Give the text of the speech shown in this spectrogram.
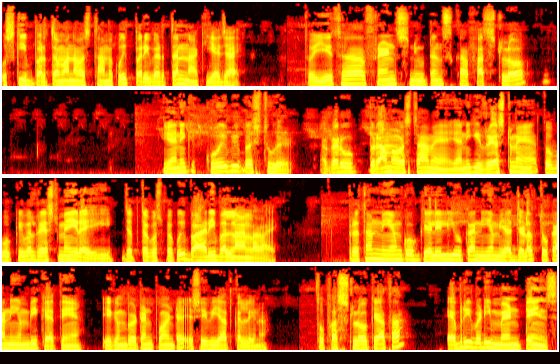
उसकी वर्तमान अवस्था में कोई परिवर्तन ना किया जाए। तो ये था फ्रेंड्स न्यूटन्स का फ़र्स्ट लॉ। यानी कि कोई भी वस्तु है, अगर वो विराम अवस्था में है, यानी कि रेस्ट में है तो वो केवल रेस्ट में ही रहेगी, जब तक उस पर कोई बाहरी बल ना लगाए। प्रथम नियम को गैलीलियो का नियम या जड़त्व का नियम भी कहते हैं। एक इम्पोर्टेंट पॉइंट है, इसे भी याद कर लेना। तो फ़र्स्ट लॉ क्या था? Everybody maintains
